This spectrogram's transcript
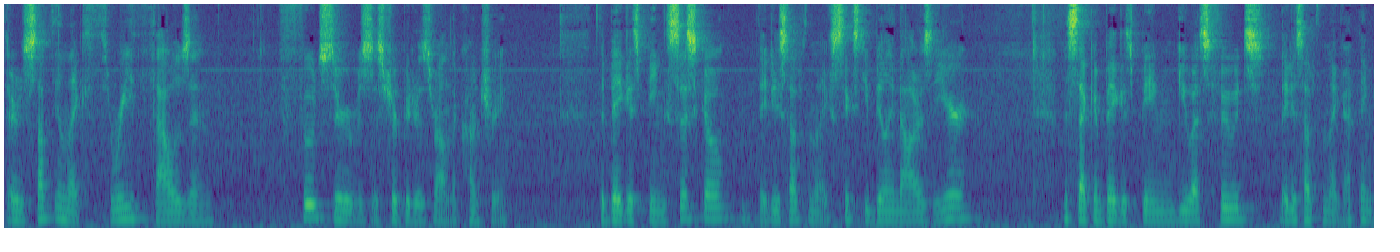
there's something like three thousand food service distributors around the country. The biggest being Sysco, they do something like sixty billion dollars a year. The second biggest being U.S. Foods, they do something like I think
